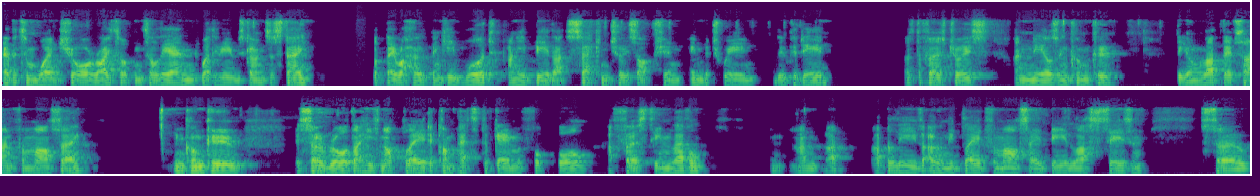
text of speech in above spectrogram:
Everton weren't sure right up until the end whether he was going to stay but they were hoping he would, and he'd be that second choice option in between Lucas Digne as the first choice and Niels Nkounkou, the young lad they've signed from Marseille. Nkounkou is so raw that he's not played a competitive game of football at first team level, and I, I believe only played for Marseille B last season. So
